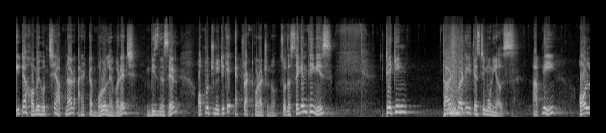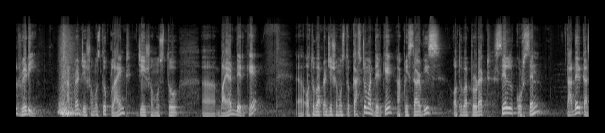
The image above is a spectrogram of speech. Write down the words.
এইটা হবে হচ্ছে আপনার আরেকটা বড় লেভারেজ বিজনেসের অপরচুনিটিকে অ্যাট্রাক্ট করার জন্য। So the second thing is taking third party testimonials আপনি অলরেডি আপনার যে সমস্ত ক্লায়েন্ট যে সমস্ত বায়ারদেরকে অথবা আপনার যে সমস্ত কাস্টমারদেরকে আপনি সার্ভিস অথবা প্রোডাক্ট সেল করছেন, তাদের কাছ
